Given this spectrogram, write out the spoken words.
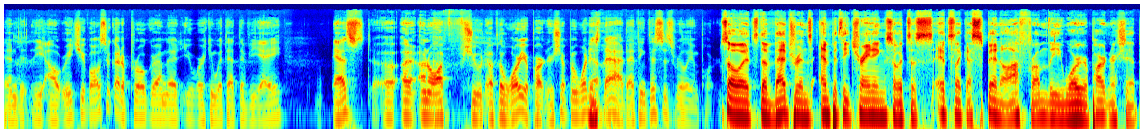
and the outreach. You've also got a program that you're working with at the VA as uh, an offshoot of the Warrior Partnership. And what yeah. is that? I think this is really important. So it's the Veterans Empathy Training. So it's a it's like a spin off from the Warrior Partnership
